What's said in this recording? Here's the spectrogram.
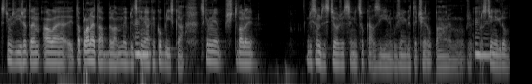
s tím zvířetem, ale i ta planeta byla mi vždycky mm-hmm. nějak jako blízká. Vždycky mě štvali když jsem zjistil, že se něco kazí, nebo že někde teče ropa, nebo že mm-hmm. prostě někdo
